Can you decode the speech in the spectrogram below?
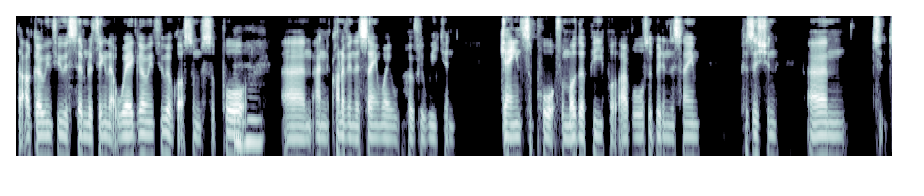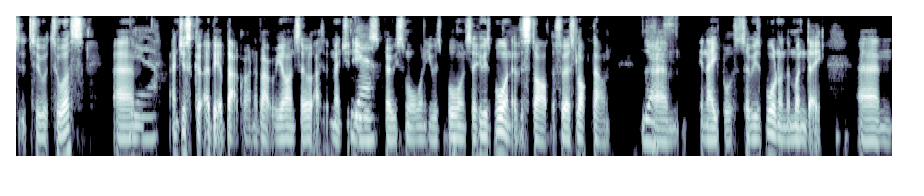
that are going through a similar thing that we're going through. I've got some support, mm-hmm. um, and kind of in the same way, hopefully we can gain support from other people that have also been in the same position um, to, to, to us. Um, yeah. And just got a bit of background about Riaan. So I mentioned he yeah. was very small when he was born. So he was born at the start of the first lockdown yes. um, in April. So he was born on the Monday, um,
